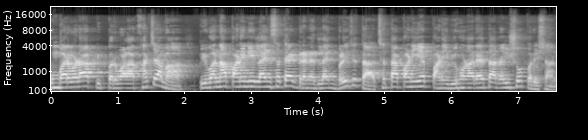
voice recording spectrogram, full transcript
કુંભારવાડા, પીપરવાળા ખાંચામાં પીવાના પાણીની લાઇન સાથે ડ્રેનેજ લાઇન ભળી જતા છતાં પાણીએ પાણી વિહોણા રહેતા રહીશો પરેશાન.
